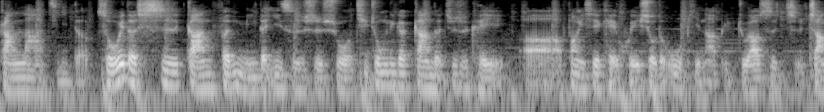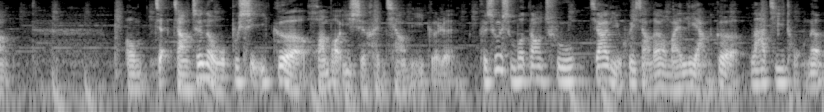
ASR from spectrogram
干垃圾的。所谓的湿干分明的意思是说，其中那个干的就是可以呃放一些可以回收的物品啊，比主要是纸张。哦，讲讲真的，我不是一个环保意识很强的一个人。可是为什么当初家里会想到要买两个垃圾桶呢？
